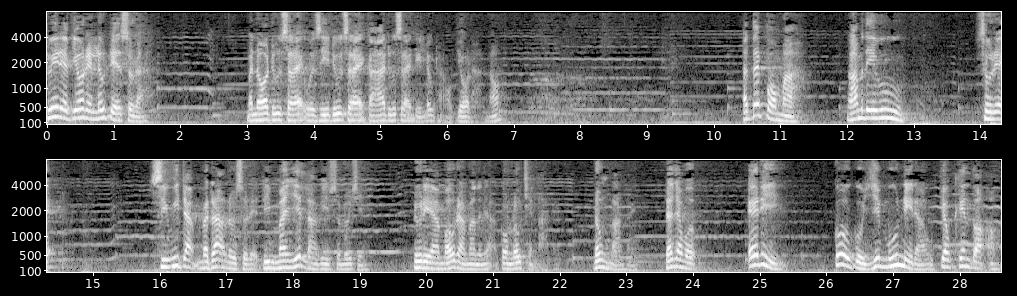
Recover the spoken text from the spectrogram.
တွေးတယ်ပြောတယ်လုပ်တယ်ဆိုတာမနောဒုစရိုက်ဝစီဒုစရိုက်ကာဒုစရိုက်တွေလုပ်တာကိုပြောတာနော် အသက်ပေါ်မှာငါမသေးဘူးဆိုတဲ့ဇီဝိတမရလို့ဆိုတဲ့ဒီမန်ရစ်လာပြီဆိုလို့ရှိရင်လူတွေကမဟုတ်တာမှန်သမျှအကုန်လုံးချင်လာတယ်လုံးလာနိုင်ဒါကြောင့်မို့အဲ့ဒီကိုယ့်ကိုရစ်မှုနေတာကိုပျောက်ကင်းသွားအောင်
